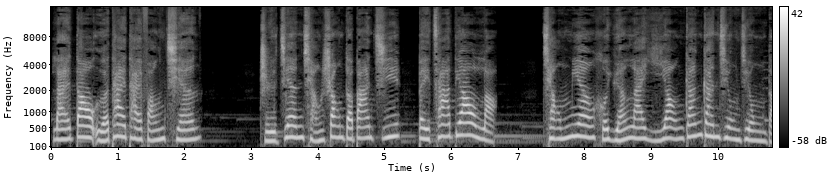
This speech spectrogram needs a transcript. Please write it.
来到鹅太太房前，只见墙上的吧唧被擦掉了，墙面和原来一样干干净净的。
